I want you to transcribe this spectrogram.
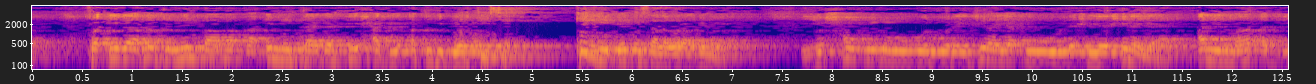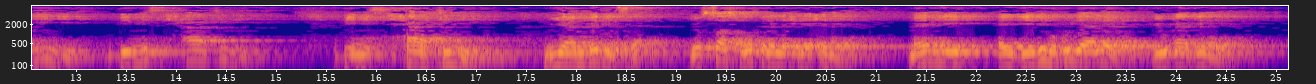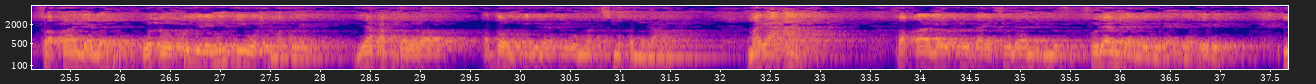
fa idaa rajul nin baaba qaa'imun taagan fii xadiiqatihi beertiisa keligii beertiisa la waraabinaya yuxawilu wuu warwareejinayaa wuu leexleexinayaa almaaa biyihi bimisxaatihi bimisxaatihi muyaambadiisa yuu saas ugu kala leexleexinayaa meelhii ay geedihu ku yaaleen yuu aadinayaa faqaala lahu wuxuu ku yidhi ninkii wax maqlay yaa cabdallah addoonkii ilaahay maa ismuka magacaa magacaa faqaala wuxuu dhahay fulaan ibnu fulaan baa la yidhaahdaa hebel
